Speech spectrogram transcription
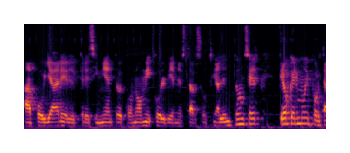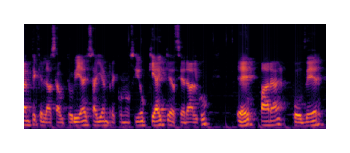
apoyar el crecimiento económico, el bienestar social. Entonces, creo que es muy importante que las autoridades hayan reconocido que hay que hacer algo eh, para poder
